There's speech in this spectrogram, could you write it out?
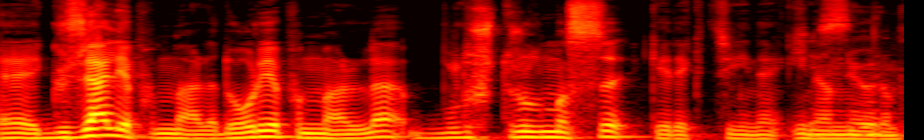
e, güzel yapımlarla, doğru yapımlarla buluşturulması gerektiğine Kesinlikle. inanıyorum.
